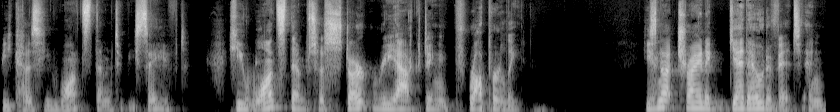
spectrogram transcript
because he wants them to be saved. He wants them to start reacting properly. He's not trying to get out of it and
